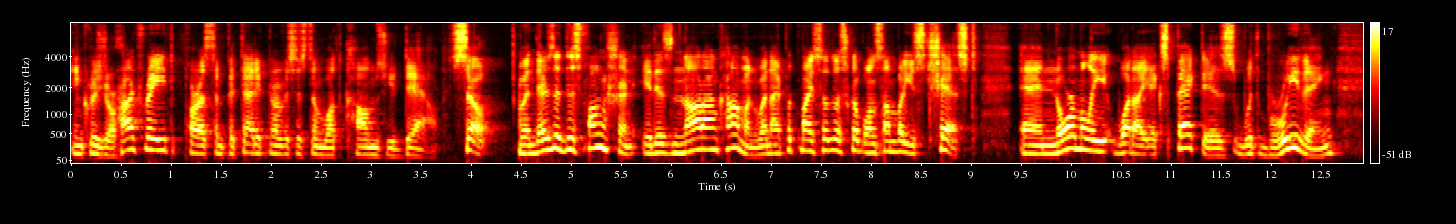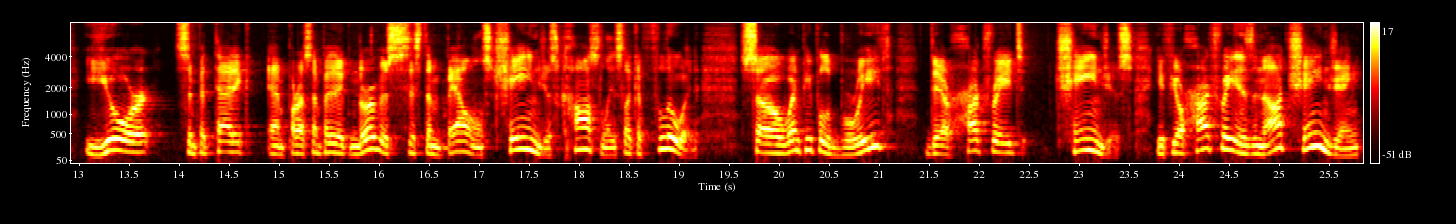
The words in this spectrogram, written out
increase your heart rate. Parasympathetic nervous system what calms you down. So when there's a dysfunction, it is not uncommon. When I put my stethoscope on somebody's chest, and normally what I expect is with breathing, your sympathetic and parasympathetic nervous system balance changes constantly. It's like a fluid. So when people breathe, their heart rate changes. If your heart rate is not changing,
